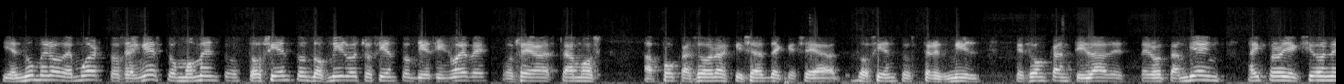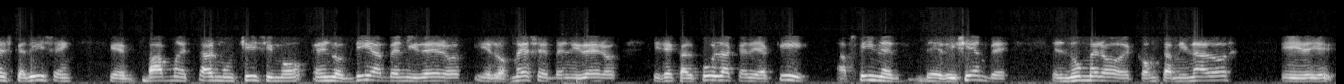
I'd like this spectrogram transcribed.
y el número de muertos en estos momentos 202.819, o sea, estamos a pocas horas quizás de que sea 203.000, que son cantidades, pero también hay proyecciones que dicen que vamos a estar muchísimo en los días venideros y en los meses venideros y se calcula que de aquí a fines de diciembre el número de contaminados y de-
